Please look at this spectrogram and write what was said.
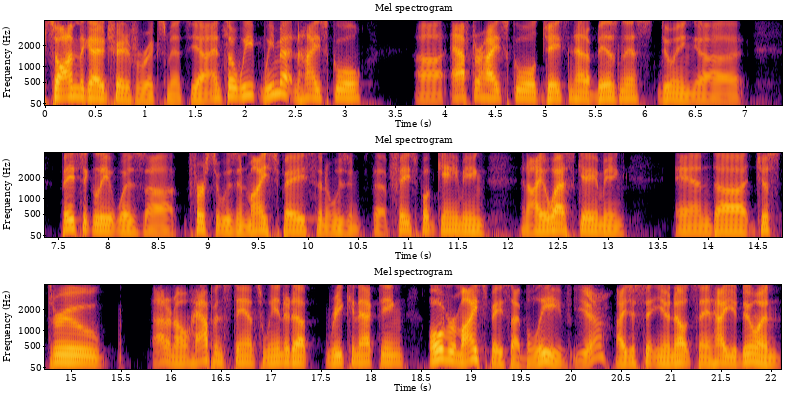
So I'm the guy who traded for Rick Smits. Yeah. And so we we met in high school. Uh, after high school, Jason had a business doing. Uh, basically, it was uh, first it was in MySpace, then it was in uh, Facebook gaming and iOS gaming, and uh, just through I don't know happenstance, we ended up reconnecting over MySpace, I believe. yeah. I just sent you a note saying, "How you doing?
